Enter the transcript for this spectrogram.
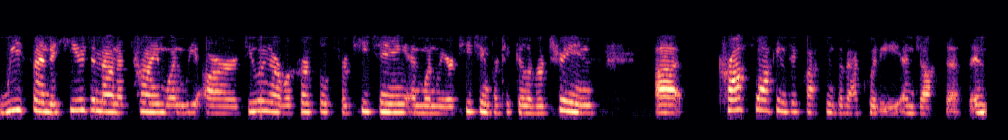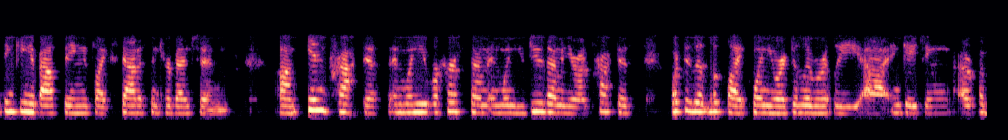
we spend a huge amount of time when we are doing our rehearsals for teaching and when we are teaching particular routines, uh, crosswalking to questions of equity and justice and thinking about things like status interventions um, in practice and when you rehearse them and when you do them in your own practice, what does it look like when you are deliberately uh, engaging a, a,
